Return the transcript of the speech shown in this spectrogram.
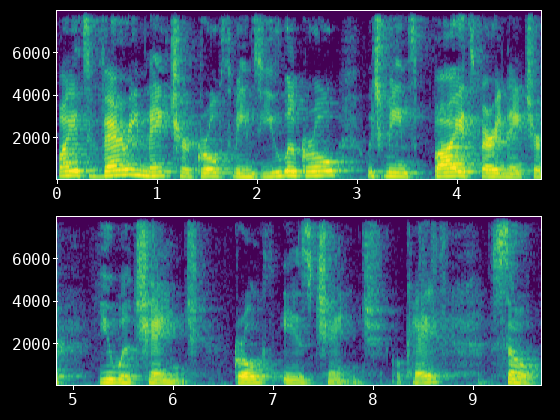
By its very nature, growth means you will grow, which means by its very nature, you will change. Growth is change, okay? So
